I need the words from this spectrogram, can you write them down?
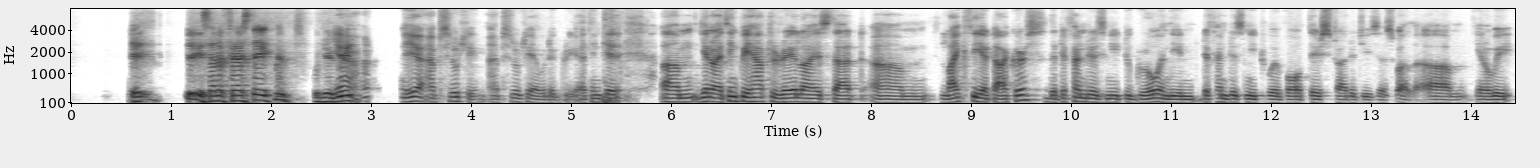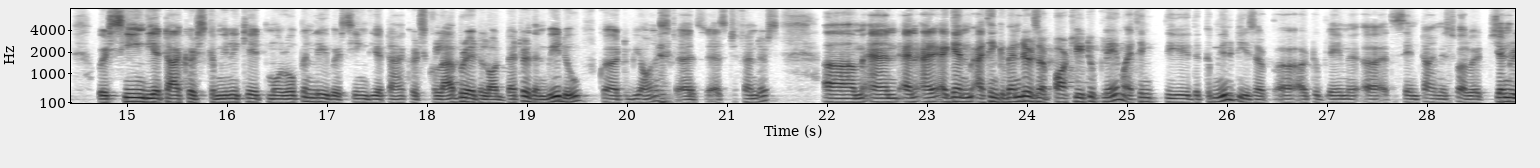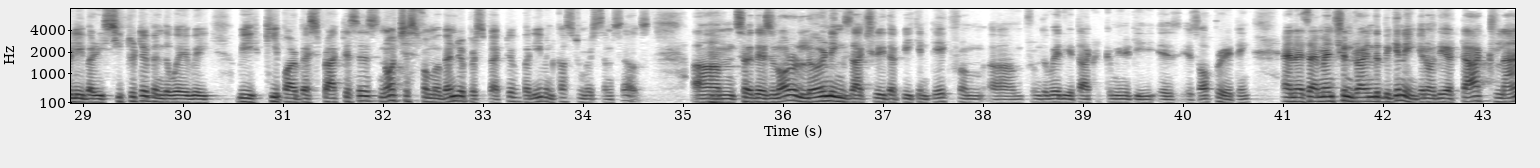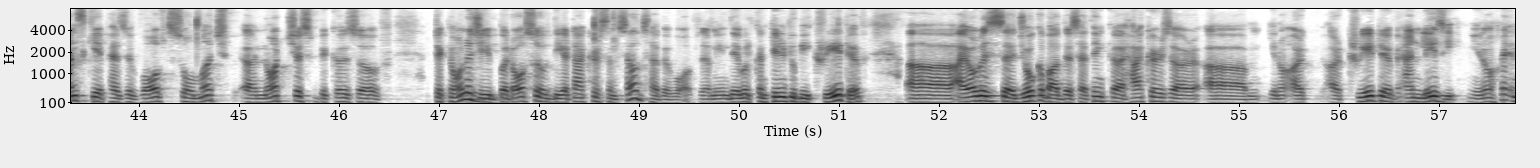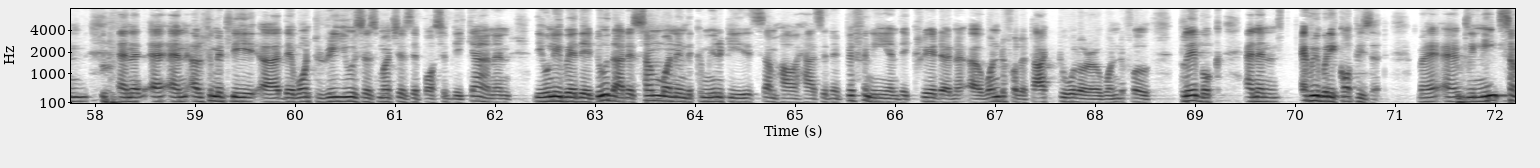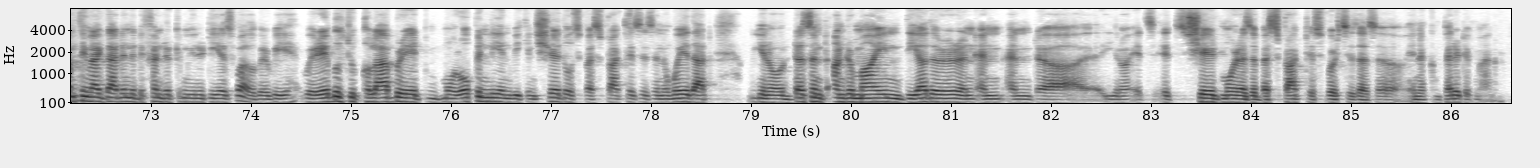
Is that a fair statement? Would you agree? Yeah, yeah, absolutely, absolutely. I would agree. I think, it, um, you know, I think we have to realize that, um, like the attackers, the defenders need to grow, and the defenders need to evolve their strategies as well. Um, you know, we we're seeing the attackers communicate more openly. We're seeing the attackers collaborate a lot better than we do, uh, to be honest, as as defenders. Um, and and I, again, I think vendors are partly to blame. I think the the communities are uh, are to blame uh, at the same time as well. We're generally very secretive in the way we we keep our best practices, not just from a vendor perspective perspective, but even customers themselves. Um, so there's a lot of learnings actually that we can take from um, from the way the attacker community is is operating. And as I mentioned right in the beginning, you know, the attack landscape has evolved so much, uh, not just because of technology, but also the attackers themselves have evolved. I mean, they will continue to be creative. Uh, I always uh, joke about this. I think uh, hackers are, um, you know, are, are creative and lazy, you know, and mm-hmm. and and ultimately uh, they want to reuse as much as they possibly can. And the only way they do that is someone in the community somehow has an epiphany and they create an, a wonderful attack tool or a wonderful playbook, and then everybody copies it right? And we need something like that in the defender community as well where we we're able to collaborate more openly and we can share those best practices in a way that you know doesn't undermine the other and and and uh, you know it's it's shared more as a best practice versus as a in a competitive manner.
